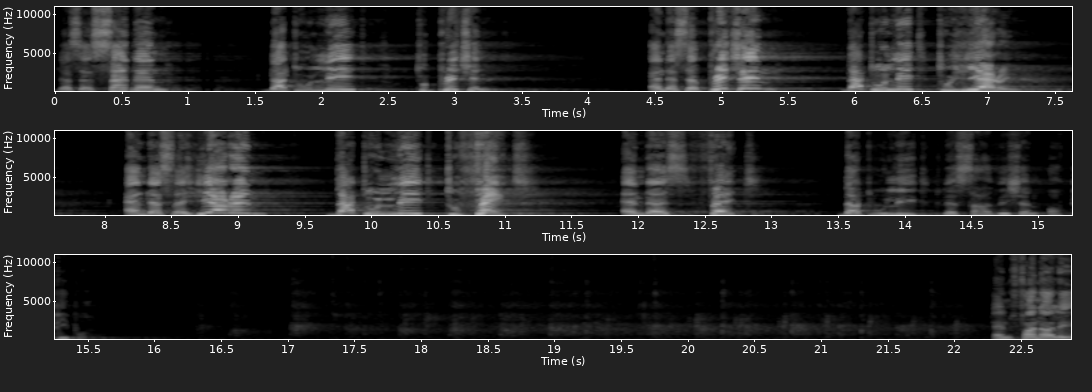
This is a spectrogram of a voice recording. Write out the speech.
There's a sending that will lead to preaching. And there's a preaching that will lead to hearing. And there's a hearing that will lead to faith. And there's faith that will lead to the salvation of people. And finally,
